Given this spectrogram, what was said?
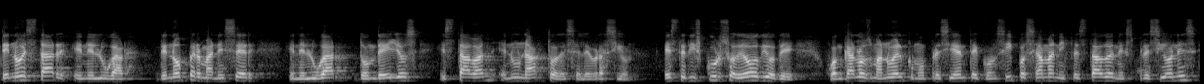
de no estar en el lugar, de no permanecer en el lugar donde ellos estaban en un acto de celebración. Este discurso de odio de Juan Carlos Manuel como presidente de Concipo se ha manifestado en expresiones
